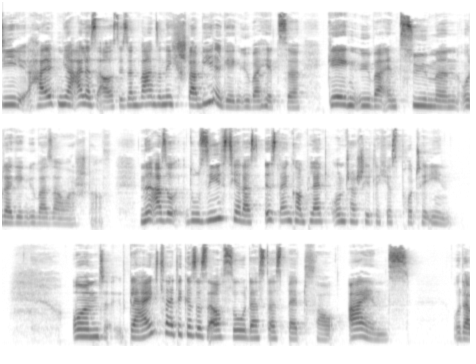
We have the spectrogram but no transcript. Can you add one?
Die halten ja alles aus. Die sind wahnsinnig stabil gegenüber Hitze, gegenüber Enzymen oder gegenüber Sauerstoff. Ne? Also du siehst hier, das ist ein komplett unterschiedliches Protein. Und gleichzeitig ist es auch so, dass das BETV1 oder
